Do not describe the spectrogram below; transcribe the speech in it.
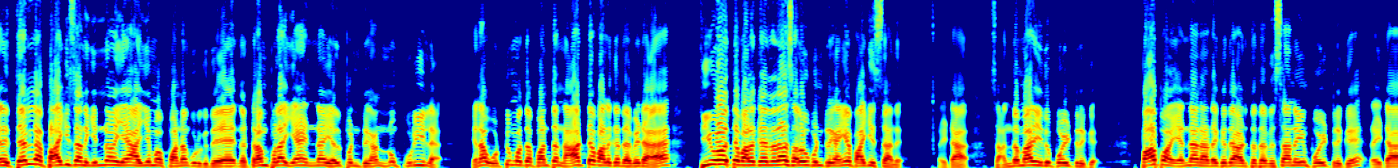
எனக்கு தெரியல பாகிஸ்தானுக்கு இன்னும் ஏன் ஐஎம்எஃப் பணம் கொடுக்குது? இந்த ட்ரம்ப்லாம் ஏன் என்ன ஹெல்ப் பண்ணிட்டு இன்னும் புரியல. ஏன்னா ஒட்டுமொத்த பணத்தை நாட்டை வளர்க்கறதை விட தீவிரத்தை வளர்க்கறதுல தான் செலவு பண்ணிருக்காங்க பாகிஸ்தான். ரைட்டா ஸோ அந்த மாதிரி இது போயிட்டு இருக்கு பார்ப்போம் என்ன நடக்குது? அடுத்தத விசாரணையும் போயிட்டு இருக்கு ரைட்டா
